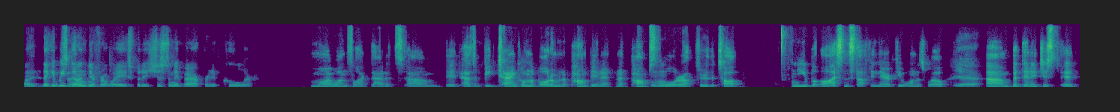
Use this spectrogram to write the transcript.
Uh, Yeah. They can be So, done different ways, but it's just an evaporative cooler. My one's like that. It's um, it has a big tank on the bottom and a pump in it, and it pumps the Mhm. water up through the top. And you can put ice and stuff in there if you want as well. Yeah, Um, but then it just it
